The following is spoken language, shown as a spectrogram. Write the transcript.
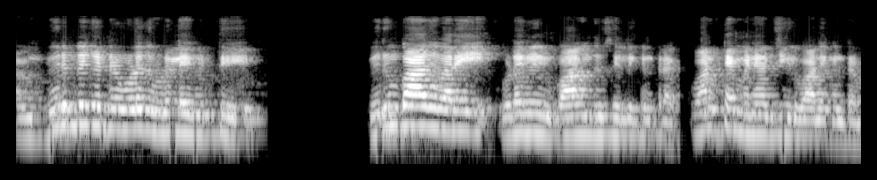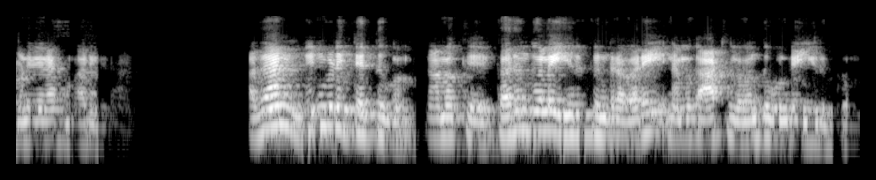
அவன் விரும்புகின்ற உலக உடலை விட்டு விரும்பாத வரை உடலில் வாழ்ந்து செல்லுகின்ற குவாண்டம் எனர்ஜியில் வாழுகின்ற மனிதனாக மாறுகிறான். அதான் விண்வெளி தத்துவம். நமக்கு கருந்துளை இருக்கின்ற வரை நமக்கு ஆற்றல் வந்து கொண்டே இருக்கும்.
